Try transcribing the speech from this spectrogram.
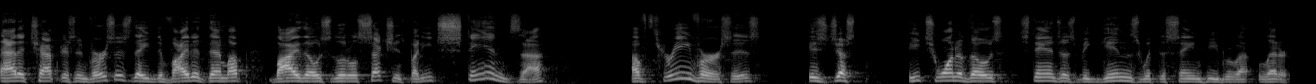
added chapters and verses, they divided them up by those little sections. But each stanza of three verses is just each one of those stanzas begins with the same Hebrew letter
